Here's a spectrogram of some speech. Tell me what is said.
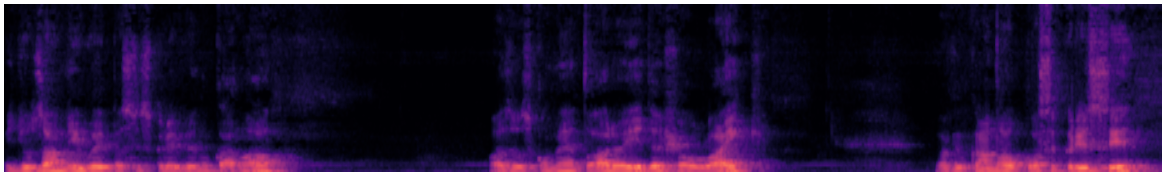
pedir os amigos aí para se inscrever no canal. Fazer os comentários aí, deixar o like. Para que o canal possa crescer.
